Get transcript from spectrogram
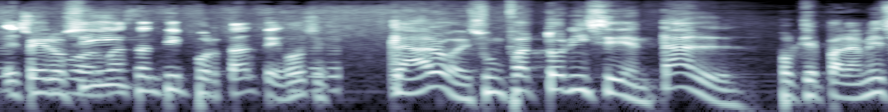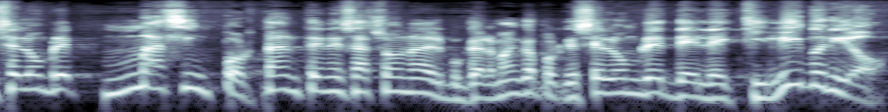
Es Pero un sí, bastante importante, José. Claro, es un factor incidental, porque para mí es el hombre más importante en esa zona del Bucaramanga, porque es el hombre del equilibrio,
